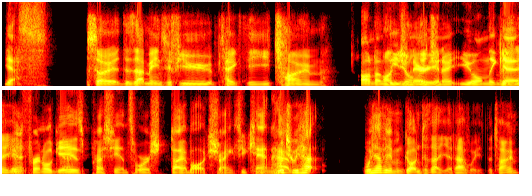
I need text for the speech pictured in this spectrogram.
Yes. So does that means if you take the tome, On a On your legionary legion- unit, you only get unit? infernal gaze, prescience, or sh- diabolic strength. You can't have. which we have, we haven't even gotten to that yet, have we? The tome.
